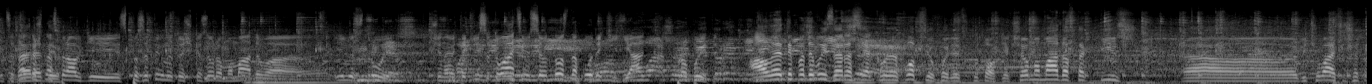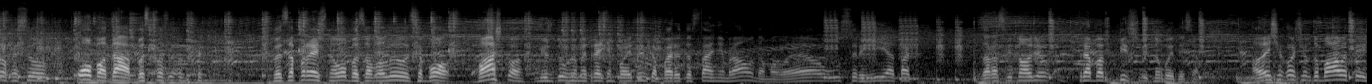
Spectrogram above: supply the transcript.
І це Зарядив. також насправді з позитивної точки зору Мамадова е, ілюструє, що навіть в такій ситуації все одно знаходить, як пробити. Але ти подивись зараз, як е, хлопці входять в куток. Якщо Мамадов так більш е- відчуваючи, що трохи сил оба, да, без, беззаперечно оба завалилися, бо важко між другим і третім поєдинком перед останнім раундом. Але у Сергія так зараз відновлю, треба більш відновитися. Але ще хочу додати,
